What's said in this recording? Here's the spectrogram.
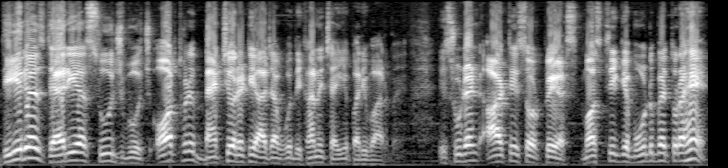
धीरज, धैर्य, सूझबूझ और थोड़ी मैच्योरिटी आज आपको दिखानी चाहिए परिवार में। स्टूडेंट, आर्टिस्ट और प्लेयर्स, मस्ती के मूड में तो रहें,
